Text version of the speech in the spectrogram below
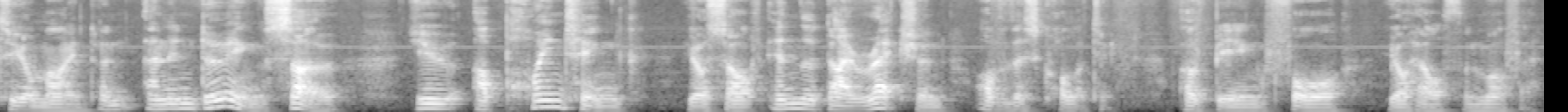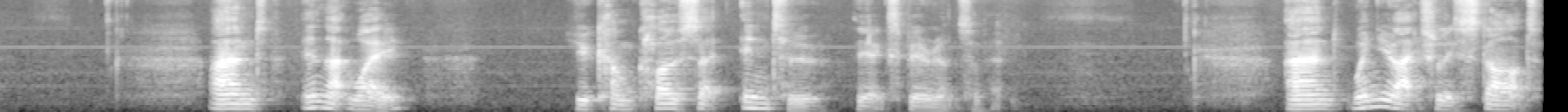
into your mind. And, and in doing so, you are pointing yourself in the direction of this quality of being for your health and welfare. And in that way, you come closer into the experience of it. And when you actually start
